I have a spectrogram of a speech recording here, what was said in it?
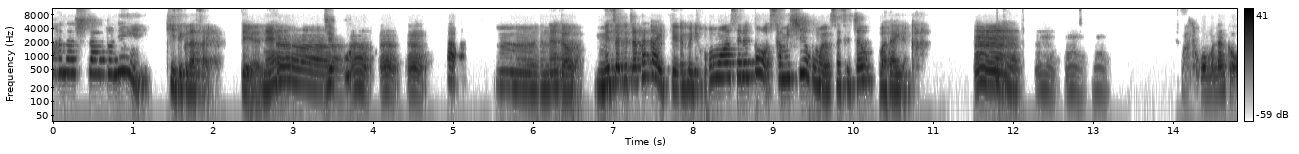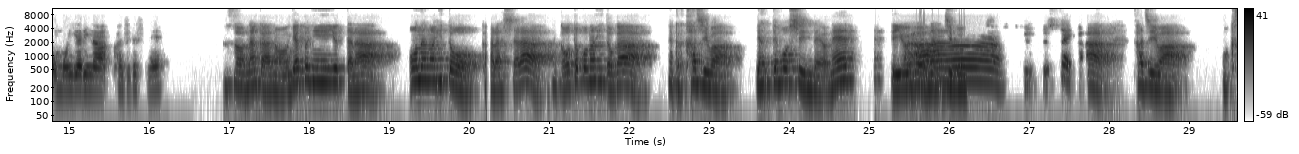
話した後に聞いてくださいっていううん、ね。自分うん、うん、うん。なんかめちゃくちゃ高いっていうふうに思わせると寂しい思いをさせちゃう話題だから。うん、うん、うん、うん。まあ、そこもなんか思いやりな感じですね。そう、なんかあの逆に言ったら、女の人からしたら、なんか男の人が、なんか家事はやってほしいんだよねっていうふうな自分したいから、家事は奥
